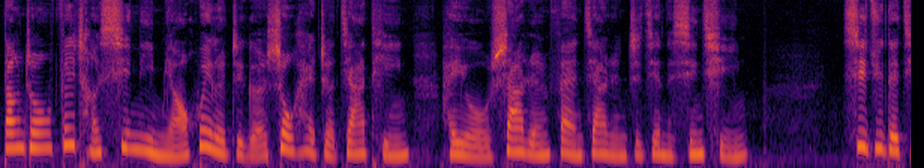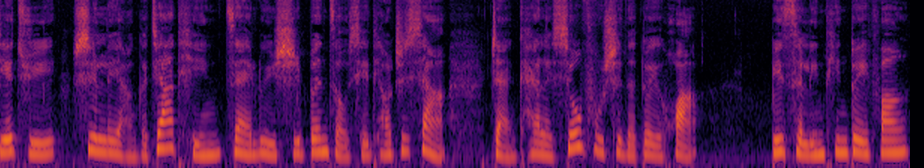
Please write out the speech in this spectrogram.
当中非常细腻描绘了这个受害者家庭还有杀人犯家人之间的心情。戏剧的结局是两个家庭在律师奔走协调之下展开了修复式的对话，彼此聆听对方，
